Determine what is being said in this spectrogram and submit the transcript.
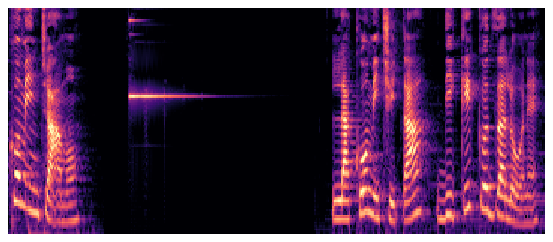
cominciamo! La comicità di Checco Zalone.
